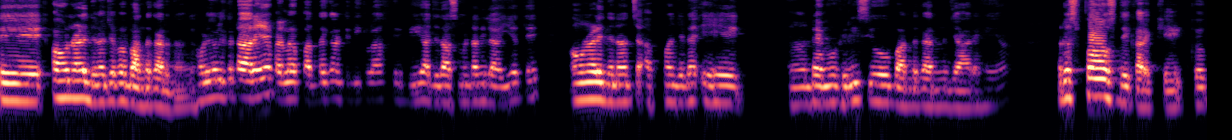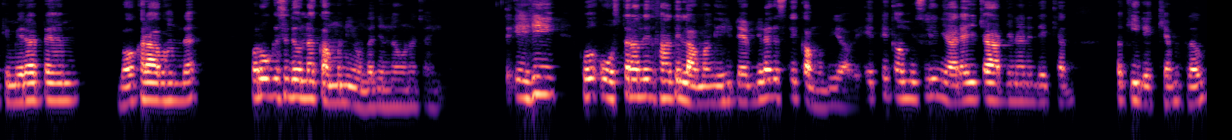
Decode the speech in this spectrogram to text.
ਤੇ ਆਉਣ ਵਾਲੇ ਦਿਨਾਂ 'ਚ ਆਪਾਂ ਬੰਦ ਕਰ ਦਾਂਗੇ। ਹੌਲੀ-ਹੌਲੀ ਘਟਾ ਰਹੇ ਹਾਂ, ਪਹਿਲਾਂ ਆਪਾਂ ਅੱਧੇ ਘੰਟੇ ਦੀ ਕਲਾਸ ਫਿਰ 20 ਅੱਜ 10 ਮਿੰਟਾਂ ਦੀ ਲਾਈ ਹੈ ਤੇ ਆਉਣ ਵਾਲੇ ਦਿਨਾਂ 'ਚ ਆਪਾਂ ਜਿਹੜਾ ਇਹ ਡੈਮੋ ਫ੍ਰੀ ਸੀ ਉਹ ਬੰਦ ਕਰਨ ਜਾ ਰਹੇ ਹਾਂ। ਰਿਸਪੌਂਸ ਦੇ ਕਰਕੇ ਕਿਉਂਕਿ ਮੇਰਾ ਟਾਈਮ ਬਹੁਤ ਖਰਾਬ ਹੁੰਦਾ ਪਰ ਉਹ ਕਿਸੇ ਦੇ ਓਨਾ ਕੰਮ ਨਹੀਂ ਆਉਂਦਾ ਜਿੰਨਾ ਹੋਣਾ ਚਾਹੀਦਾ। ਤੇ ਇਹੀ ਕੋ ਉਸ ਤਰ੍ਹਾਂ ਦੀ ਥਾਂ ਤੇ ਲਾਵਾਂਗੇ ਇਹੀ ਟਾਈਮ ਜਿਹੜਾ ਕਿਸੇ ਦੇ ਕੰਮ ਵੀ ਆਵੇ। ਇੱਥੇ ਕੰਮ ਇਸ ਲਈ ਨਹੀਂ ਆ ਰਿਹਾ ਜੀ ਚਾਰ ਜਣਿਆਂ ਨੇ ਦੇਖਿਆ ਤਾਂ ਕੀ ਦੇਖਿਆ ਮਤਲਬ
